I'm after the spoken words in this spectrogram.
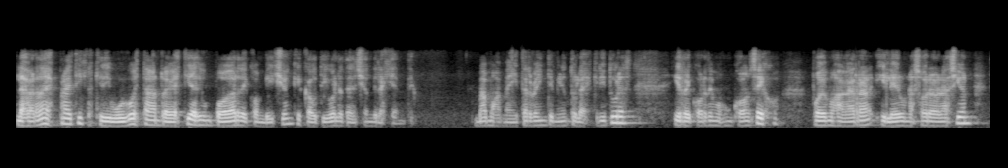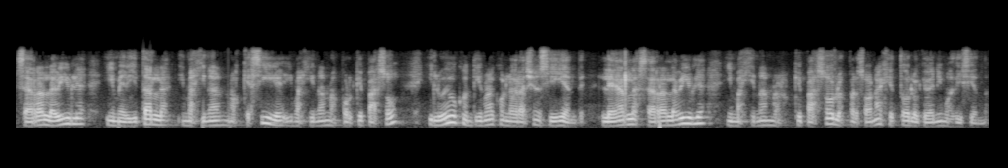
Las verdades prácticas que divulgó estaban revestidas de un poder de convicción que cautivó la atención de la gente. Vamos a meditar 20 minutos las escrituras y recordemos un consejo, podemos agarrar y leer una sola oración, cerrar la Biblia y meditarla, imaginarnos qué sigue, imaginarnos por qué pasó y luego continuar con la oración siguiente, leerla, cerrar la Biblia, imaginarnos qué pasó, los personajes, todo lo que venimos diciendo.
